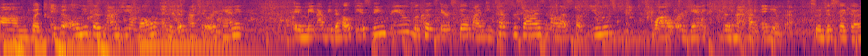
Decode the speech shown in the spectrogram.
Um, but if it only says non-GMO and it does not say organic, it may not be the healthiest thing for you because there still might be pesticides and all that stuff used, while organic does not have any of that. So just like a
